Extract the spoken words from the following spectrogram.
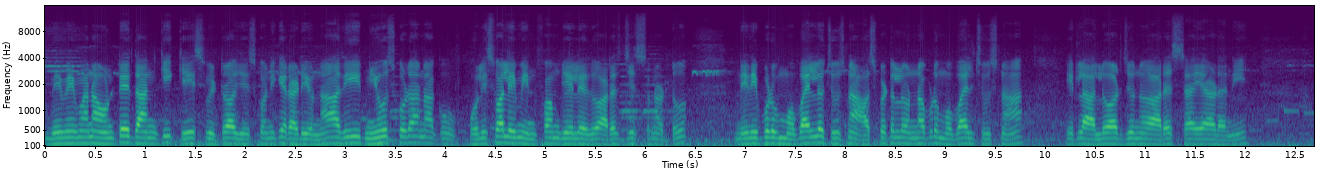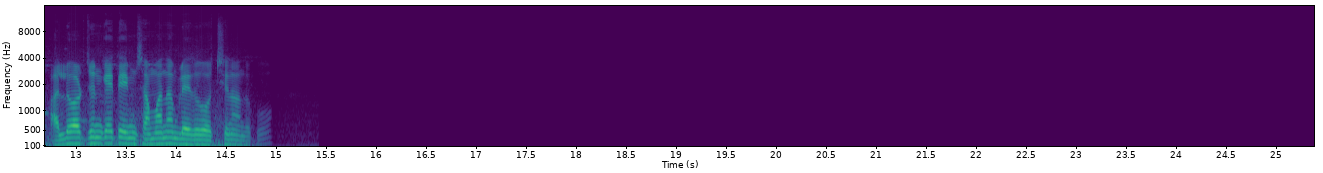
మేమేమైనా ఉంటే దానికి కేసు విత్డ్రా చేసుకోనికి రెడీ ఉన్నా. అది న్యూస్ కూడా నాకు పోలీస్ వాళ్ళు ఏమి ఇన్ఫామ్ చేయలేదు. అరెస్ట్ చేస్తున్నట్టు. నేను ఇప్పుడు మొబైల్లో చూసిన హాస్పిటల్లో ఉన్నప్పుడు మొబైల్ చూసిన ఇట్లా అల్లు అర్జున్ అరెస్ట్ అయ్యాడని. అల్లు అర్జున్కి అయితే ఏం సంబంధం లేదు వచ్చినందుకు.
